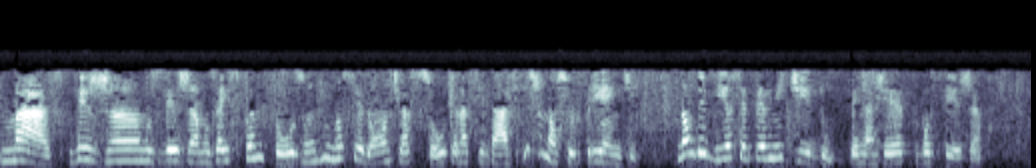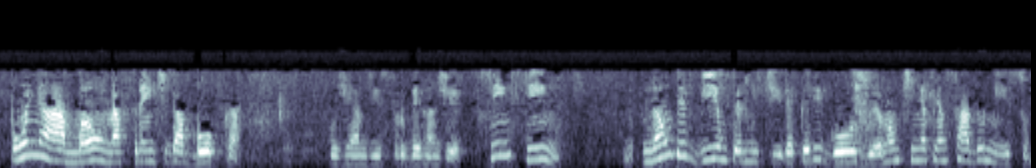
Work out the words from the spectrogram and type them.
mas vejamos, vejamos, é espantoso um rinoceronte à solta na cidade. Isso não surpreende. Não devia ser permitido. Beranger boceja. Ponha a mão na frente da boca. O Jean diz para o Beranger. Sim, sim. Não deviam permitir. É perigoso. Eu não tinha pensado nisso.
